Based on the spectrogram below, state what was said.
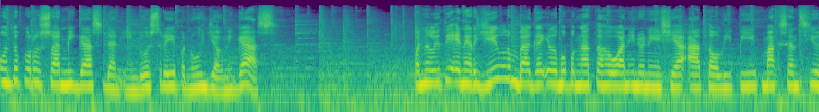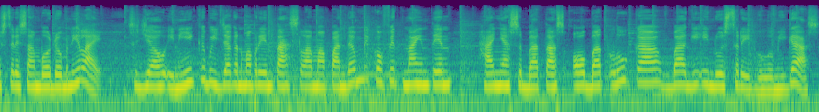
untuk perusahaan migas dan industri penunjang migas. Peneliti energi Lembaga Ilmu Pengetahuan Indonesia atau LIPI Maxensius Trisambodo menilai, sejauh ini kebijakan pemerintah selama pandemi COVID-19 hanya sebatas obat luka bagi industri hulu migas.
